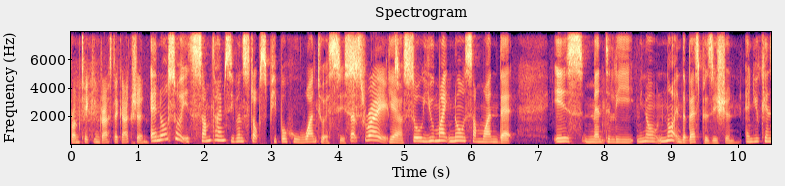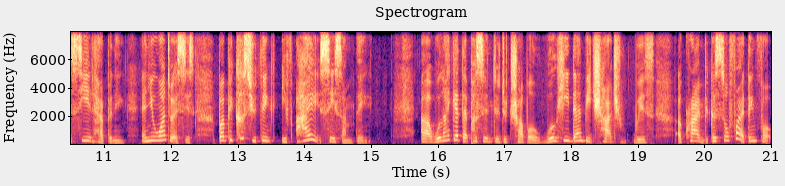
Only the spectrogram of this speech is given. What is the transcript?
from taking drastic action. And also, it sometimes even stops people who want to assist. That's right. Yeah. So you might know someone that is mentally, you know, not in the best position, and you can see it happening, and you want to assist. But because you think, if I say something, uh, will I get that person into trouble? Will he then be charged with a crime? Because so far, I think for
